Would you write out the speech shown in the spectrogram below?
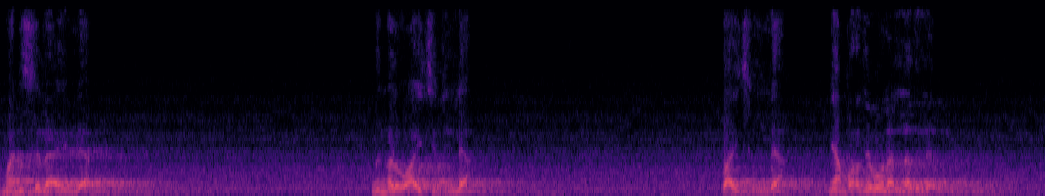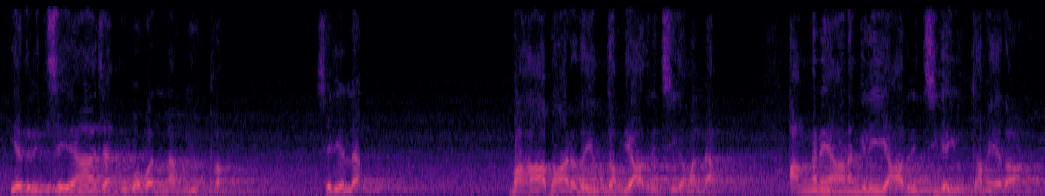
മനസ്സിലായില്ല? നിങ്ങൾ വായിച്ചിട്ടില്ല? വായിച്ചിട്ടില്ല? ഞാൻ പറഞ്ഞ പോലെ അല്ല അതിൽ. എതിർച്ചയാച ഉപപന്നം യുദ്ധം. ശരിയല്ല. മഹാഭാരത യുദ്ധം യാദൃച്ഛികമല്ല. അങ്ങനെയാണെങ്കിൽ ഈ യാദൃച്ഛിക യുദ്ധം ഏതാണ്?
